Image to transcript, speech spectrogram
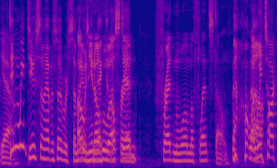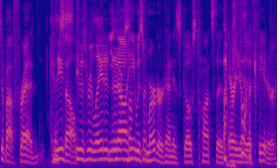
Yeah. Didn't we do some episode where somebody Oh, and you know who else Fred? did? Fred and Wilma Flintstone. well. We talked about Fred himself. he was related To You know, he was murdered, and his ghost haunts the area of the theater.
